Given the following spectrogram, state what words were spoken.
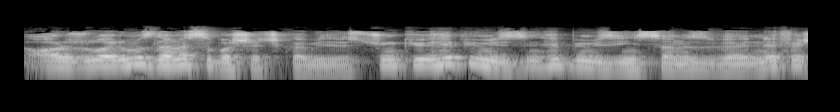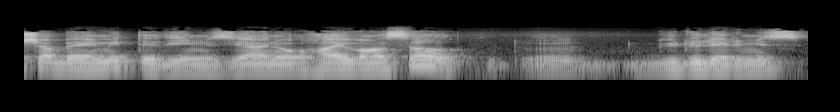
arzularımızla nasıl başa çıkabiliriz? Çünkü hepimizin hepimiz insanız ve nefeşa behemit dediğimiz yani o hayvansal e, güdülerimiz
